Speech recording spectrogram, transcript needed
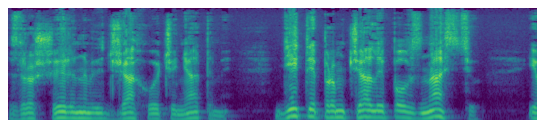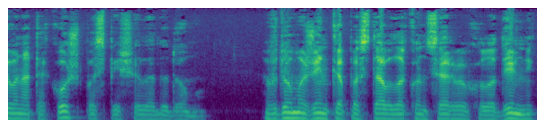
З розширеними від жаху оченятами діти промчали повз Настю, і вона також поспішила додому. Вдома жінка поставила консерви в холодильник,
